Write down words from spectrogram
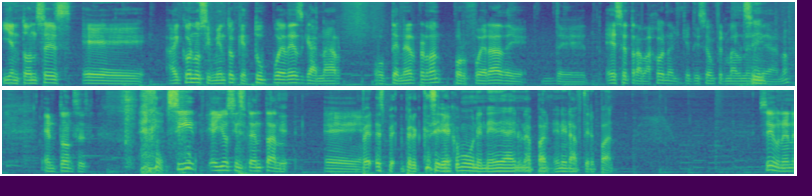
Y entonces eh, hay conocimiento que tú puedes ganar, obtener, perdón, por fuera de, de ese trabajo en el que te hicieron firmar una Sí. NDA, ¿no? Entonces, sí, ellos intentan... eh, Pero, pero que sería como un NDA en, una pan, en el afterpan. Sí, un NDA en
